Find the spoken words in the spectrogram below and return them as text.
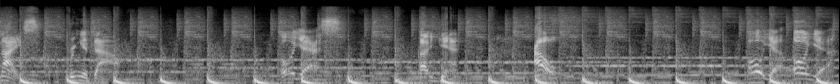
Nice. Bring it down. Oh, yes. Again. Out. Oh, yeah. Oh, yeah.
